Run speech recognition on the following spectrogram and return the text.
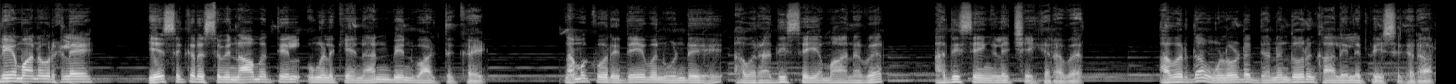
பிரியமானவர்களே இயேசு கிறிஸ்துவின் நாமத்தில் உங்களுக்கு என் அன்பின் வாழ்த்துக்கள். நமக்கு ஒரு தேவன் உண்டு. அவர் அதிசயமானவர் அதிசயங்களை செய்கிறவர். அவர் தான் உங்களோட தினந்தோறும் காலையில் பேசுகிறார்.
